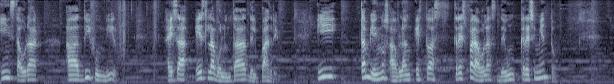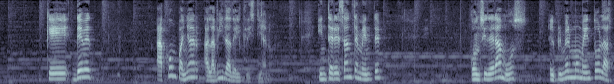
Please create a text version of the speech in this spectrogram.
instaurar, a difundir. Esa es la voluntad del Padre. Y también nos hablan estas tres parábolas de un crecimiento que debe acompañar a la vida del cristiano. Interesantemente, consideramos el primer momento la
